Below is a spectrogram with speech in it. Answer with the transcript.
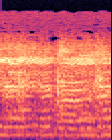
yeah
